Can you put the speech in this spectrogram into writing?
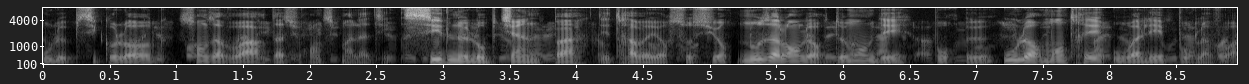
ou le psychologue sans avoir d'assurance maladie. S'ils ne l'obtiennent pas des travailleurs sociaux, nous allons leur demander pour eux ou leur montrer où aller pour l'avoir.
